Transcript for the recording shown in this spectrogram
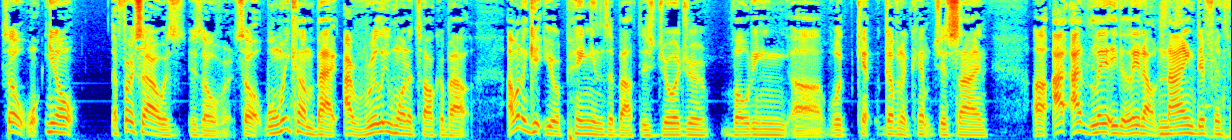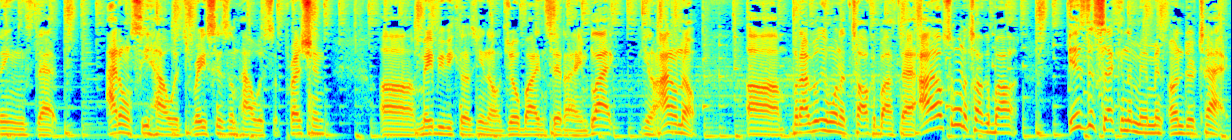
So, you know, the first hour is, is over. So when we come back, I really want to talk about I want to get your opinions about this Georgia voting. Uh, what Kemp, Governor Kemp just signed. Uh, I, I laid, laid out nine different things that I don't see how it's racism, how it's suppression. Uh, maybe because you know Joe Biden said I ain't black. You know, I don't know. Um, but I really want to talk about that. I also want to talk about is the Second Amendment under attack?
